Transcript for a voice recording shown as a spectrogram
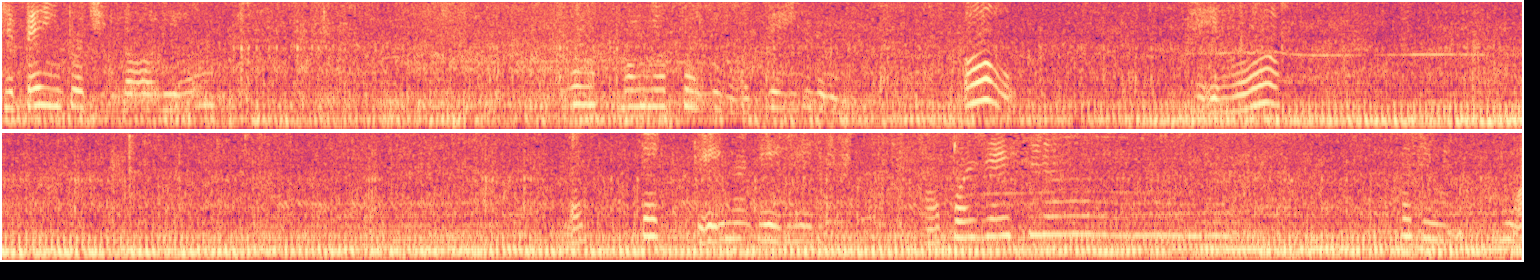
chế bên tôi chỉ lo liền mong nhau phải được ở bên rồi, ô! Hiểu đấy cái cái nó thì họ có dễ xưa. Có gì mua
